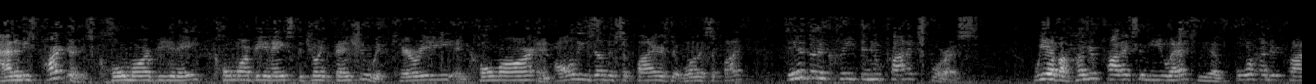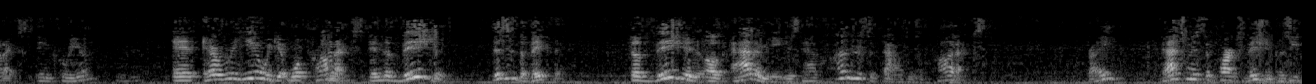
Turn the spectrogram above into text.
Atomy's partners, Kolmar B&H, Kolmar B&H, the joint venture with KAERI and Kolmar and all these other suppliers that want to supply, they're going to create the new products for us. We have 100 products in the U.S., we have 400 products in Korea, and every year we get more products. And the vision, this is the big thing, the vision of Atomy is to have hundreds of thousands of products, right? That's Mr. Park's vision because he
